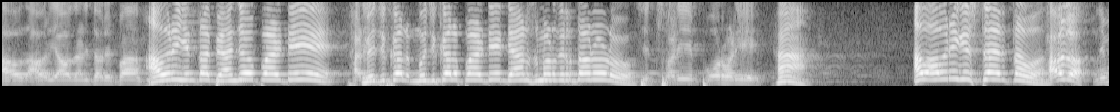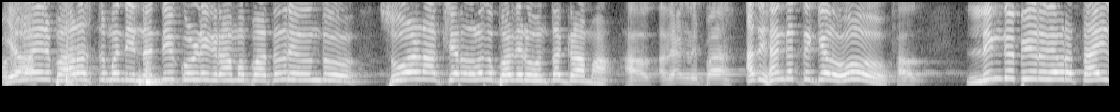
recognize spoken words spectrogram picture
ಹೌದು ಅವ್ರಿಗೆ ಯಾವ್ದು ನಡೀತಾವ್ರಿಪ್ಪ? ಅವ್ರಿಗೆ ಇಂಥ banjo party musical musical party dance ಮಾಡೋದಿರ್ತಾವ ನೋಡು. ಸಿಕ್ಸ್ ಹೊಡಿ ಫೋರ್ ಹೊಡಿ. ಹಾ. ಅವು ಅವ್ರಿಗೆ ಇಷ್ಟ ಇರ್ತಾವ. ಹೌದು ನಿಮ್ಗೆ ಏನೋ ಇಲ್ಲಿ ಬಹಳಷ್ಟು ಮಂದಿ ನಂದಿಕೊಳ್ಳಿ ಗ್ರಾಮಪ್ಪ ಅಂತಂದ್ರೆ ಒಂದು ಸುವರ್ಣ ಅಕ್ಷರದೊಳಗೆ ಬರೆದಿರುವಂತ ಗ್ರಾಮ. ಹೌದ್ ಅದ ಹೆಂಗ್ರಿಪ್ಪ? ಅದು ಹೆಂಗತ್ತೆ ಕೇಳು. ಹೌದ್. ಲಿಂಗ ಬೀರದೇವರ ತಾಯಿ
